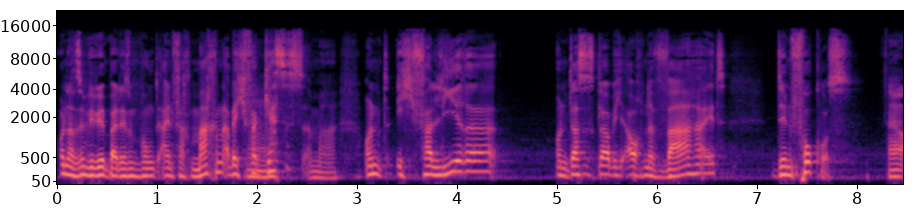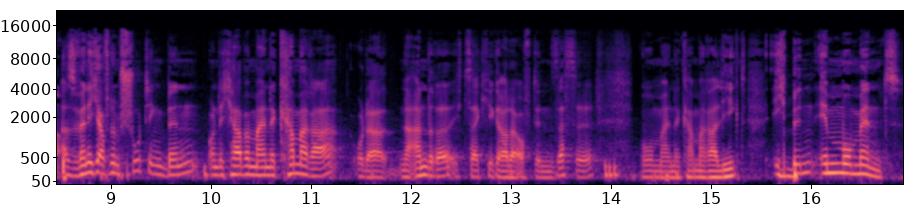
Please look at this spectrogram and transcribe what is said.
und dann sind wir bei diesem Punkt einfach machen, aber ich Mhm. vergesse es immer und ich verliere und das ist glaube ich auch eine Wahrheit, den Fokus. Ja. Also wenn ich auf einem Shooting bin und ich habe meine Kamera oder eine andere, ich zeige hier gerade auf den Sessel, wo meine Kamera liegt, ich bin im Moment,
